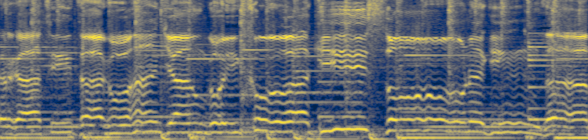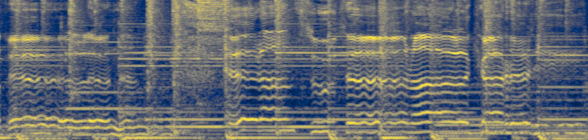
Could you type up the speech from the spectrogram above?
Zergatik dagoan jangoikoak izon egin da belenen. Erantzuten alkarreri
